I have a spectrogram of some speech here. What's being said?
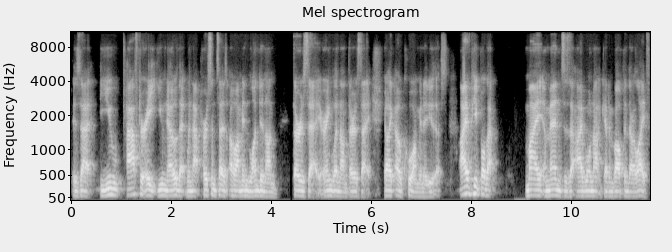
is that you after eight, you know that when that person says, Oh, I'm in London on Thursday or England on Thursday, you're like, Oh, cool, I'm gonna do this. I have people that my amends is that I will not get involved in their life.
